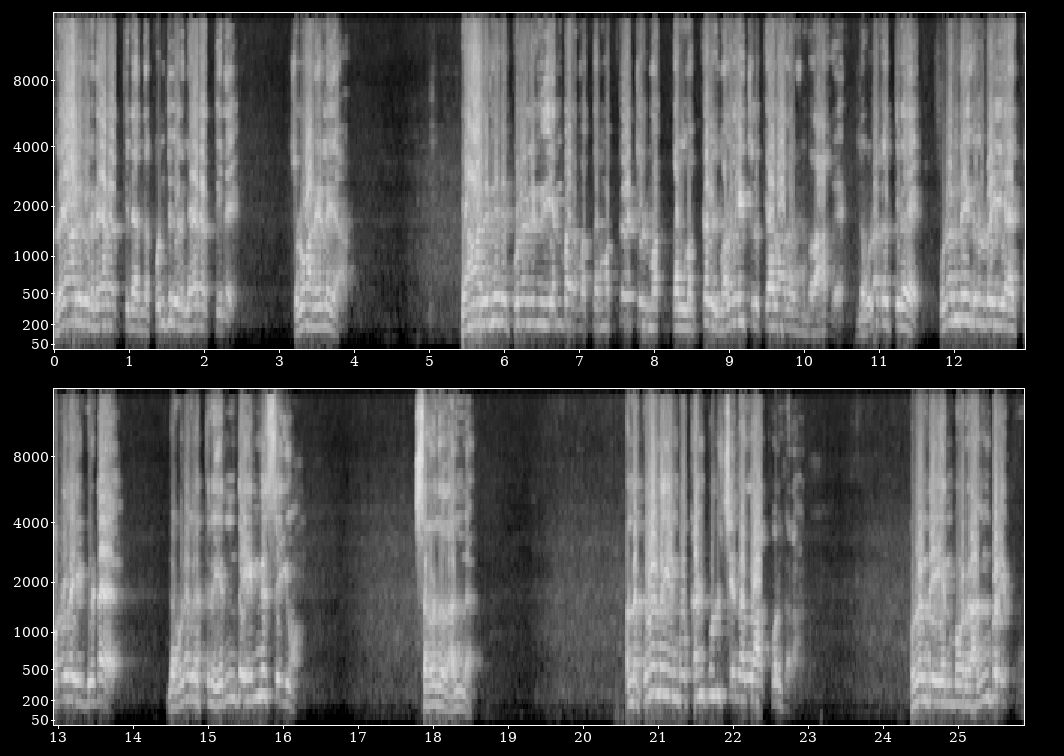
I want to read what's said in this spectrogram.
விளையாடுகிற நேரத்திலே அந்த கொஞ்சுகிற நேரத்திலே சொல்லுவான் இல்லையா? யாழினது குழலினது என்பர் மற்ற மக்கள் சொல் தன் மக்கள் மழலை சொல் கேளாதவர் என்பதாக இந்த உலகத்திலே குழந்தைகளுடைய குரலை விட இந்த உலகத்தில் எந்த இன்னிசையும் சிறந்தது அல்ல. அந்த குழந்தை என்பவர் கண் குளிர்ச்சி நல்லா கூறுகிறான் குழந்தை என்பவர் அன்பளிப்பு.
